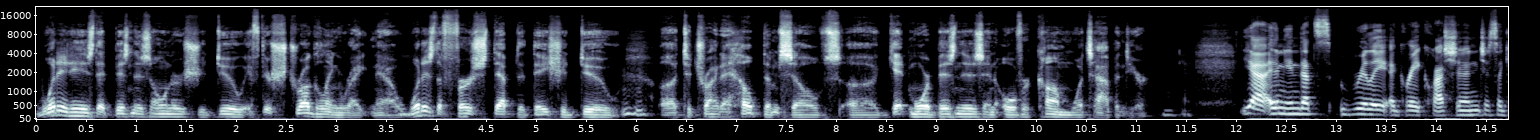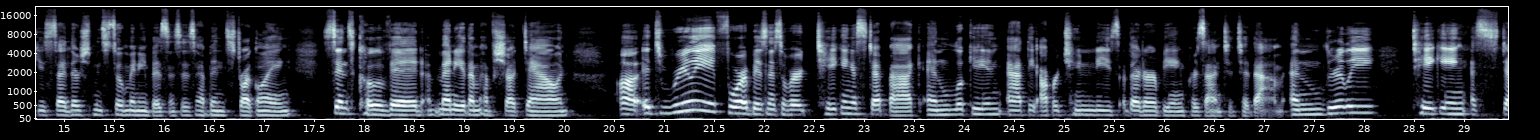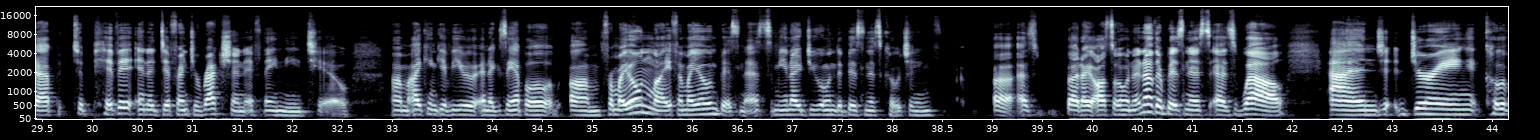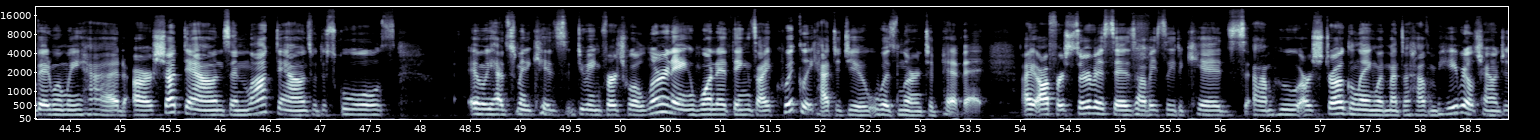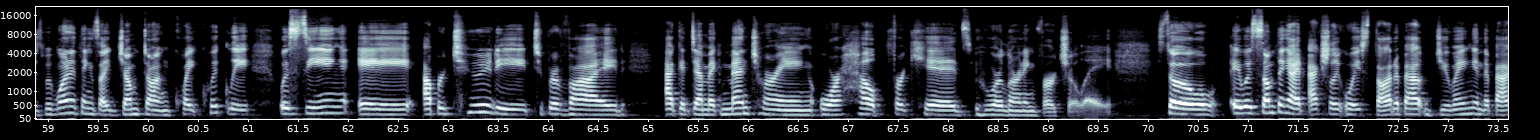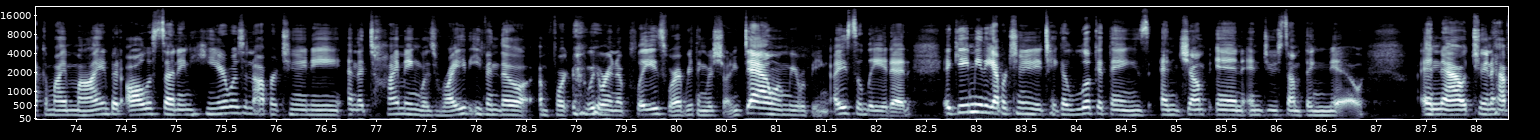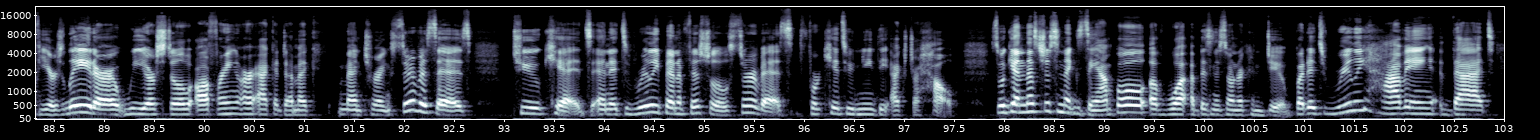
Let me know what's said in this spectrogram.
what it is that business owners should do if they're struggling right now. Mm-hmm. What is the first step that they should do mm-hmm. uh, to try to help themselves uh, get more business and overcome what's happened here? Okay. Yeah, I mean that's really a great question. Just like you said, there's been so many businesses have been struggling since COVID. Many of them have shut down. Uh, it's really for a business owner taking a step back and looking at the opportunities that are being presented to them and really taking a step to pivot in a different direction if they need to. Um, I can give you an example um, from my own life and my own business. I mean, I do own the business coaching uh, as, but I also own another business as well. And during COVID, when we had our shutdowns and lockdowns with the schools and we had so many kids doing virtual learning, one of the things I quickly had to do was learn to pivot. I offer services, obviously, to kids um, who are struggling with mental health and behavioral challenges. But one of the things I jumped on quite quickly was seeing a opportunity to provide academic mentoring or help for kids who are learning virtually. So it was something I'd actually always thought about doing in the back of my mind, but all of a sudden here was an opportunity and the timing was right, even though we were in a place where everything was shutting down and we were being isolated. It gave me the opportunity to take a look at things and jump in and do something new. And now, two and a half years later, we are still offering our academic mentoring services to kids and it's really beneficial service for kids who need the extra help. So again that's just an example of what a business owner can do but it's really having that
